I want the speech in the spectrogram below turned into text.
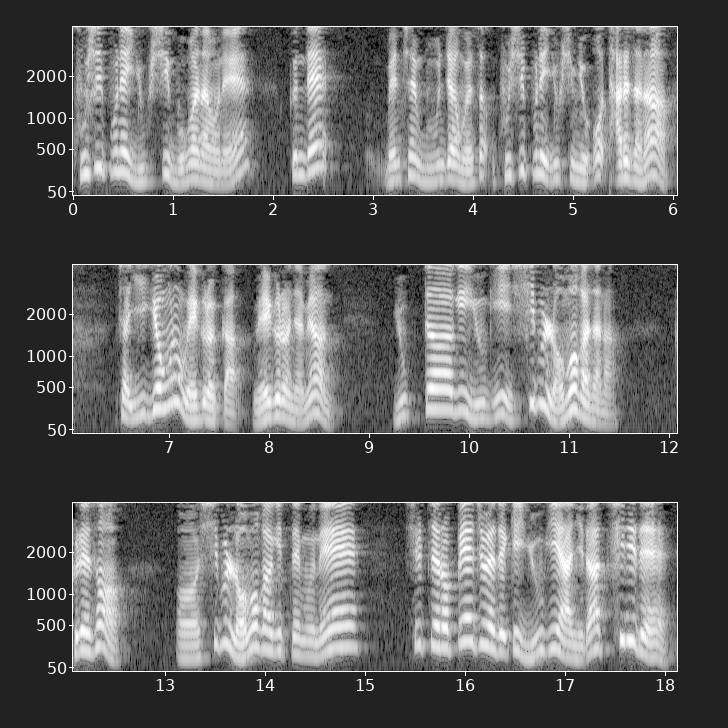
90분의 65가 나오네. 근데 맨 처음 문제가 뭐였어? 90분의 66. 어, 다르잖아. 자, 이 경우는 왜 그럴까? 왜 그러냐면 6 더하기 6이 10을 넘어가잖아. 그래서 어, 10을 넘어가기 때문에 실제로 빼줘야 될 게 6이 아니라 7이 돼.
